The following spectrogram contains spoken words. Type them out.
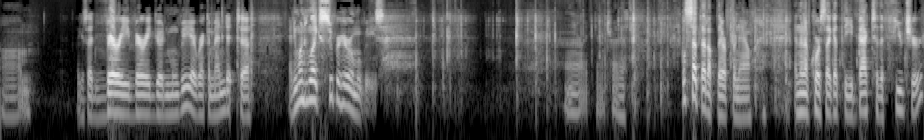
Um, like I said, very, very good movie. I recommend it to anyone who likes superhero movies. Alright, gonna try to... We'll set that up there for now. And then, of course, I got the Back to the Future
